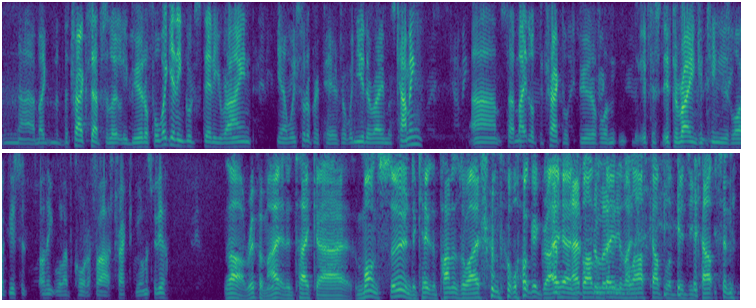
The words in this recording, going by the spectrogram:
No, like the track's absolutely beautiful. We're getting good steady rain. You know, we sort of prepared for it. We knew the rain was coming. Um, so, mate, look, the track looks beautiful, and if if the rain continues like this, I think we'll have quite a fast track. To be honest with you. Oh, ripper, mate. It'd take a monsoon to keep the punters away from the Wagga Greyhound Club. I've been to the mate. last couple of Bidgie Cups and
